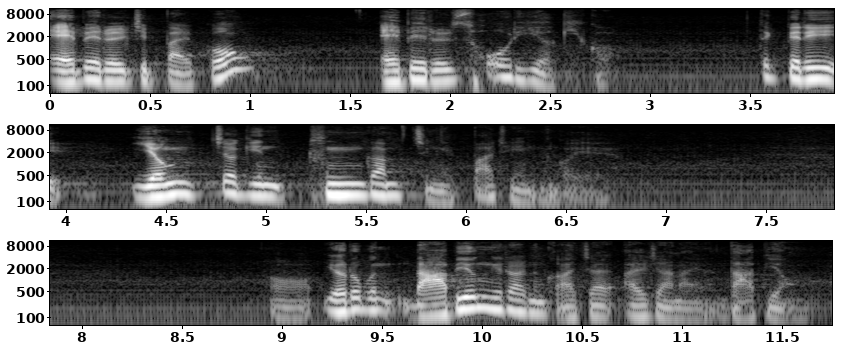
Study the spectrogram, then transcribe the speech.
예배를 짓밟고 예배를 소홀히 여기고 특별히 영적인 둔감증에 빠져 있는 거예요. 어, 여러분 나병이라는 거 알잖아요. 나병.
